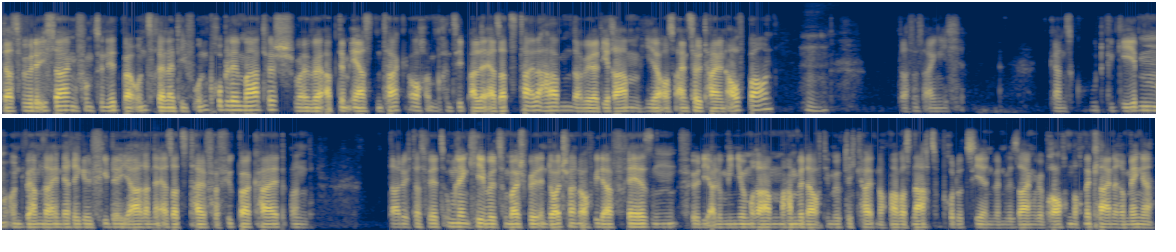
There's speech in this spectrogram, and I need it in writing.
das würde ich sagen, funktioniert bei uns relativ unproblematisch, weil wir ab dem ersten Tag auch im Prinzip alle Ersatzteile haben, da wir die Rahmen hier aus Einzelteilen aufbauen. Mhm. Das ist eigentlich ganz gut gegeben und wir haben da in der Regel viele Jahre eine Ersatzteilverfügbarkeit und dadurch, dass wir jetzt Umlenkhebel zum Beispiel in Deutschland auch wieder fräsen für die Aluminiumrahmen, haben wir da auch die Möglichkeit, nochmal was nachzuproduzieren, wenn wir sagen, wir brauchen noch eine kleinere Menge.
